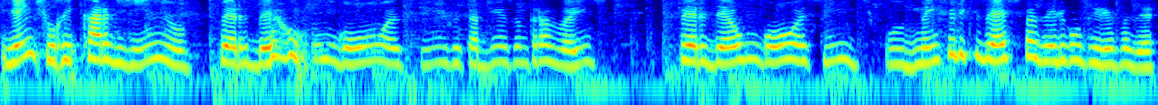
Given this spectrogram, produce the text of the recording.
Gente, o Ricardinho perdeu um gol assim, o Ricardinho é centroavante. Perdeu um gol assim, tipo, nem se ele quisesse fazer, ele conseguiria fazer.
